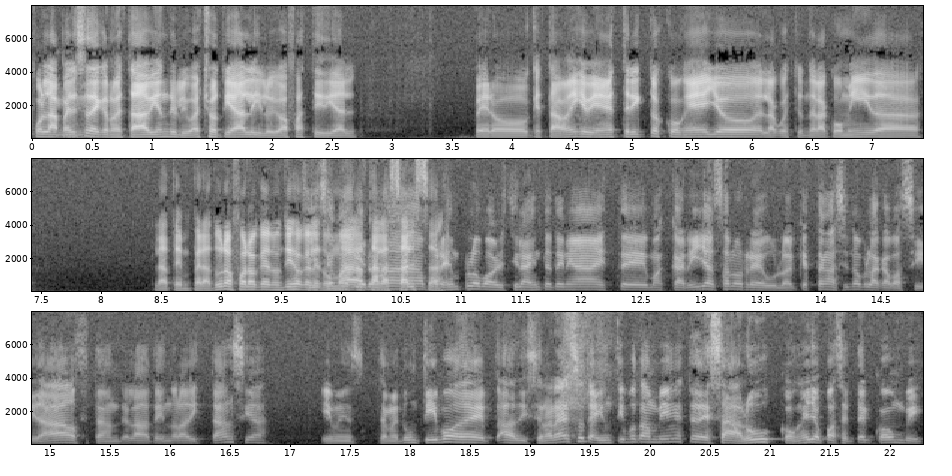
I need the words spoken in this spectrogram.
con la perse de que nos estaba viendo y lo iba a chotear y lo iba a fastidiar pero que estaban y que bien estrictos con ellos en la cuestión de la comida. La temperatura fue lo que nos dijo que le tomara hasta la salsa. Por ejemplo, para ver si la gente tenía este mascarillas a lo regular que están haciendo por la capacidad o si están de la, teniendo la distancia. Y se mete un tipo de, adicional a eso, hay un tipo también este de salud con ellos para hacerte el combi.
